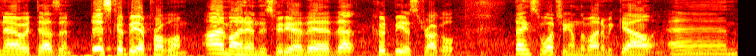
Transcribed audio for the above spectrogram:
No, it doesn't. This could be a problem. I might end this video there. That could be a struggle. Thanks for watching. I'm the Mighty Migal, and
